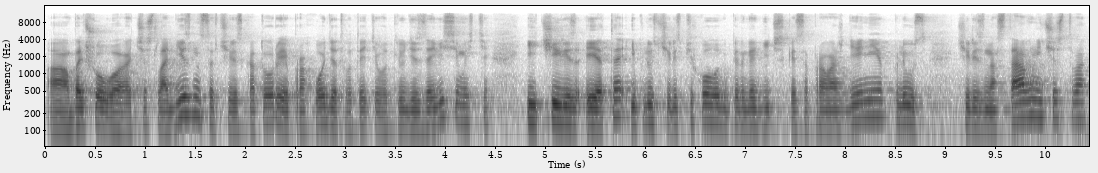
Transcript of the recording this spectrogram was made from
а, большого числа бизнесов, через которые проходят вот эти вот люди с зависимости. И через это, и плюс через психолого-педагогическое сопровождение, плюс через наставничество,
